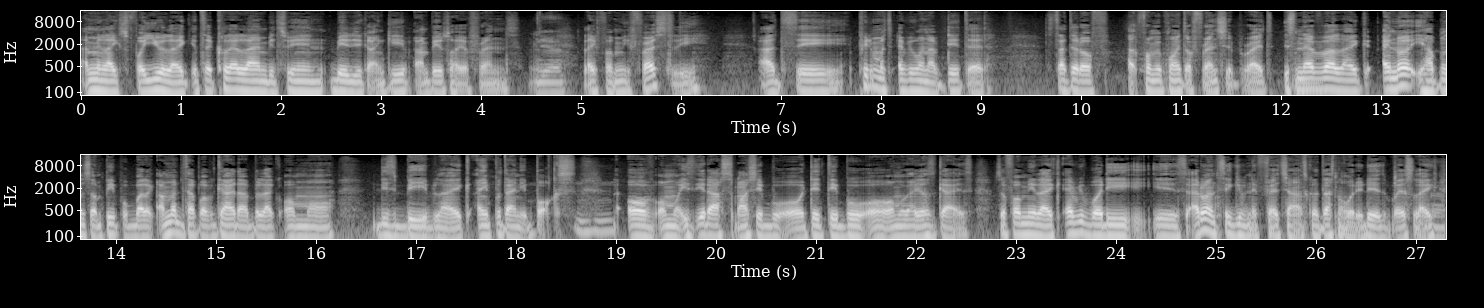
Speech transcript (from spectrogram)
I mean, like, for you, like, it's a clear line between babes you can give and babes who are your friends. Yeah. Like, for me, firstly, I'd say pretty much everyone I've dated started off uh, from a point of friendship, right? It's Mm. never like I know it happens to some people, but like I'm not the type of guy that be like, oh more this babe, like and you put that in a box Mhm. of um, it's either smashable or dateable or um, we're just guys. So for me, like everybody is I don't want to say given a fair chance because that's not what it is, but it's like Right.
